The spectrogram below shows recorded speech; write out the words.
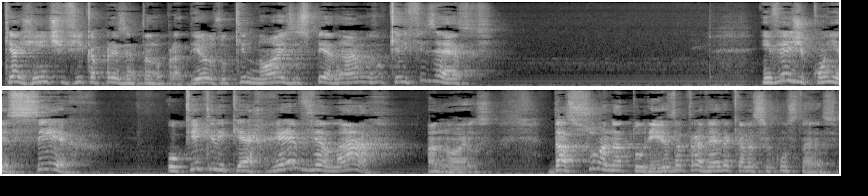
que a gente fica apresentando para Deus o que nós esperamos o que Ele fizesse. Em vez de conhecer o que, que Ele quer revelar a nós da sua natureza através daquela circunstância.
